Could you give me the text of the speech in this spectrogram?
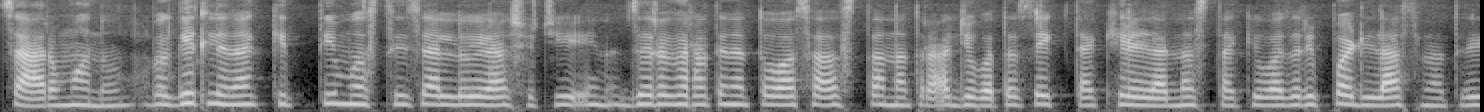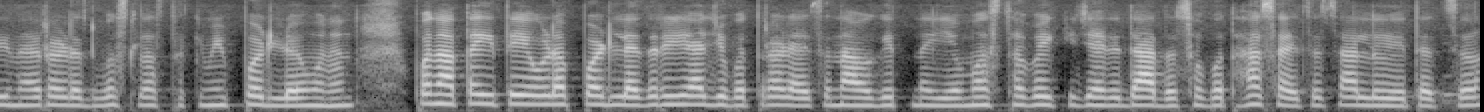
चार म्हणून. बघितले ना किती मस्ती चालू आहे आशूची जर घरात ना तो असा असताना तर अजिबातच एकटा खेळला नसता किंवा जरी पडला असता तरी ना रडत बसला असता की मी पडलोय म्हणून. पण आता इथे एवढा पडला तरी अजिबात रडायचं नाव घेत नाहीये. मस्तपैकी ज्या ते दादासोबत हसायचं चालू आहे त्याचं.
